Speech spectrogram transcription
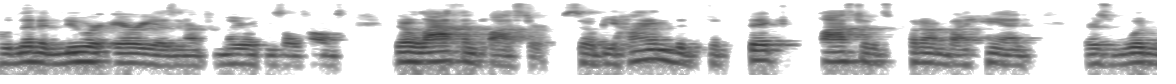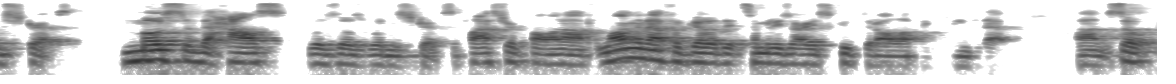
who live in newer areas and are familiar with these old homes, they're lath and plaster. So behind the, the thick plaster that's put on by hand, there's wooden strips. Most of the house was those wooden strips. The plaster had fallen off long enough ago that somebody's already scooped it all up and cleaned it up. Um, so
